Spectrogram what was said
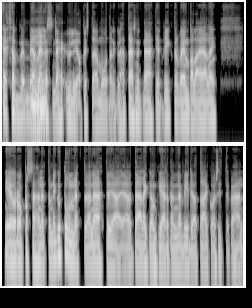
ja, mm. mennä sinne yliopistoon ja muuta, niin kyllähän tässä nyt nähtiin, että Viktor Vempala ja niin, niin Euroopassa hänet on niin kuin tunnettu ja nähty ja, ja täälläkin on kiertänyt ne videot aikoja sitten, kun hän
